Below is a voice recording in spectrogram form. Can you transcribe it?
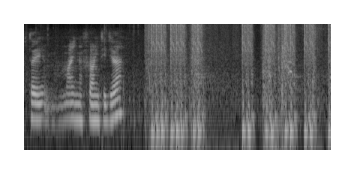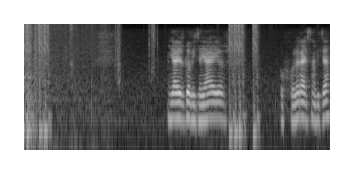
Tutaj mine front idzie. Ja już go widzę, ja już... O cholera jest na widzę.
